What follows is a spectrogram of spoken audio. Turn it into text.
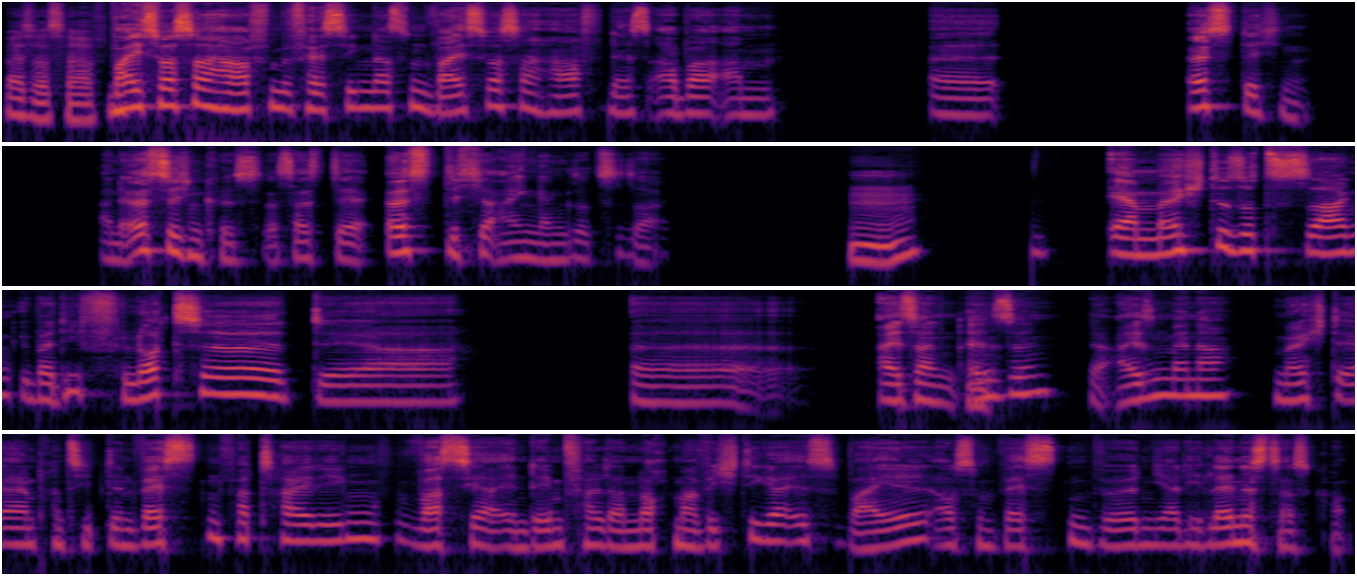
Weißwasserhafen. Weißwasserhafen befestigen lassen. Weißwasserhafen ist aber am äh, östlichen, an der östlichen Küste. Das heißt, der östliche Eingang sozusagen. Mhm. Er möchte sozusagen über die Flotte der äh, Eisernen Äh. Inseln, der Eisenmänner, möchte er im Prinzip den Westen verteidigen, was ja in dem Fall dann noch mal wichtiger ist, weil aus dem Westen würden ja die Lannisters kommen.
